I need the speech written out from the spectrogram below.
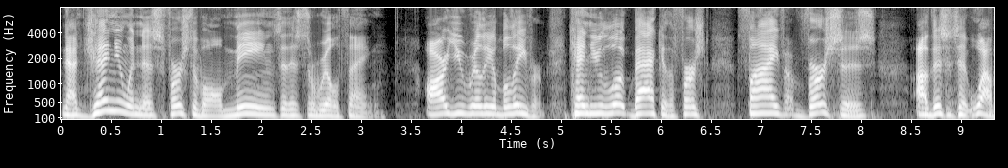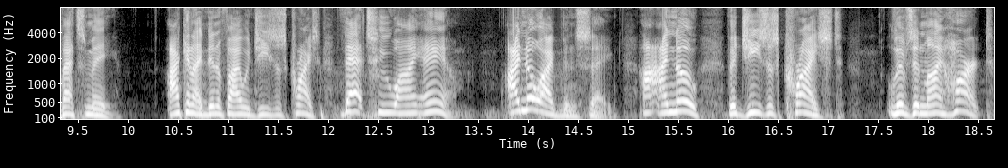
now, genuineness, first of all, means that it's the real thing. Are you really a believer? Can you look back at the first five verses of this and say, wow, that's me? I can identify with Jesus Christ. That's who I am. I know I've been saved. I know that Jesus Christ lives in my heart.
